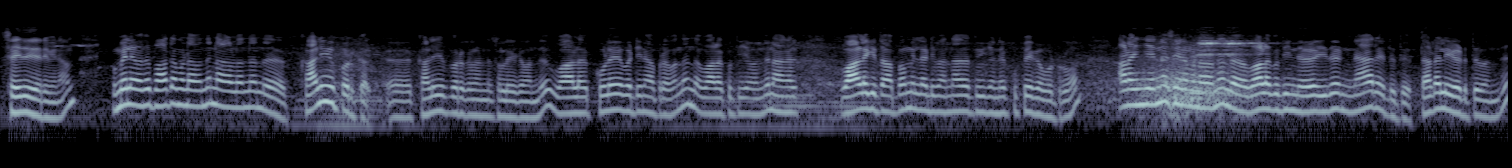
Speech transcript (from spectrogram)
செய்து தருவினோம். உண்மையிலே வந்து பார்த்தோம்னா வந்து நாங்கள் வந்து அந்த கழிவுப் பொருட்கள் கழிவுப் பொருட்கள்னு சொல்லியிருக்க வந்து வாழை குலையை வெட்டின அப்புறம் வந்து அந்த வாழை குத்தியை வந்து நாங்கள் வாழைக்கு தாப்போம் இல்லாட்டி வந்து அதை தூக்கி கொண்டு குப்பையை விட்டுருவோம் ஆனால் இங்கே என்ன செய்யணும்னா வந்து அந்த வாழை குத்தி இந்த இதை நேரம் எடுத்து தடலி எடுத்து வந்து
